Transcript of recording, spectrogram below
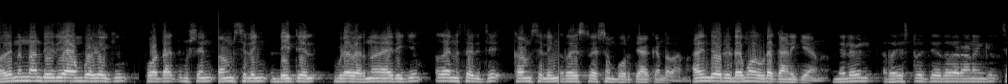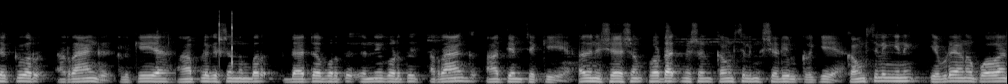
പതിനൊന്നാം തീയതി ആകുമ്പോഴേക്കും സ്പോട്ട് അഡ്മിഷൻ കൗൺസിലിംഗ് ഡീറ്റെയിൽ ഇവിടെ വരുന്നതായിരിക്കും. അതനുസരിച്ച് കൗൺസിലിംഗ് രജിസ്ട്രേഷൻ പൂർത്തിയാക്കേണ്ടതാണ്. അതിന്റെ ഒരു ഡെമോ ഇവിടെ കാണിക്കുകയാണ്. നിലവിൽ രജിസ്റ്റർ ചെയ്തവരാണെങ്കിൽ ചെക്ക് റാങ്ക് ക്ലിക്ക് ചെയ്യുക. Application number date of birth എന്നിവ കൊടുത്ത് റാങ്ക് ആദ്യം ചെക്ക് ചെയ്യുക. അതിനുശേഷം spot admission counselling schedule click ചെയ്യുക. കൗൺസിലിംഗിന് എവിടെയാണ് പോകാൻ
